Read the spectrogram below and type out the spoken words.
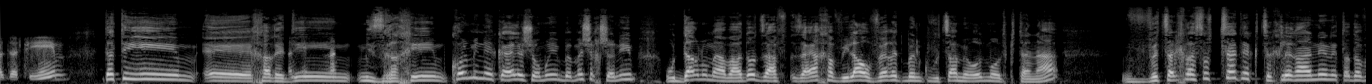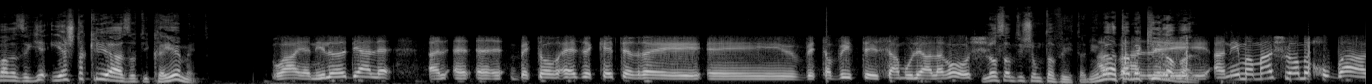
הדתיים? דתיים, אה, חרדים, מזרחים, כל מיני כאלה שאומרים במשך שנים הודרנו מהוועדות, זה, זה היה חבילה עוברת בין קבוצה מאוד מאוד קטנה, וצריך לעשות צדק, צריך לרענן את הדבר הזה. יש את הקריאה הזאת, היא קיימת. וואי, אני לא יודע על, על, על, בתור איזה כתר אה, אה, ותווית אה, שמו לי על הראש. לא שמתי שום תווית. אני אומר, אתה מכיר אה, אבל. אני ממש לא מחובר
